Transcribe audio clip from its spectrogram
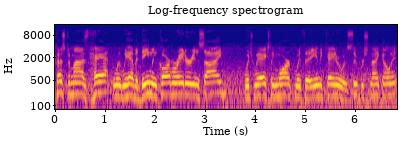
customized hat where we have a Demon carburetor inside, which we actually mark with the indicator with a Super Snake on it.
